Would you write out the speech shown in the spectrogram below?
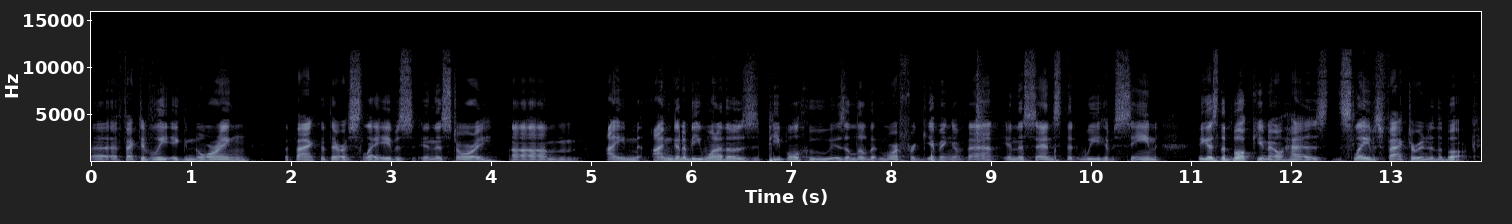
uh, effectively ignoring the fact that there are slaves in this story. Um, I'm I'm going to be one of those people who is a little bit more forgiving of that in the sense that we have seen because the book, you know, has slaves factor into the book.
